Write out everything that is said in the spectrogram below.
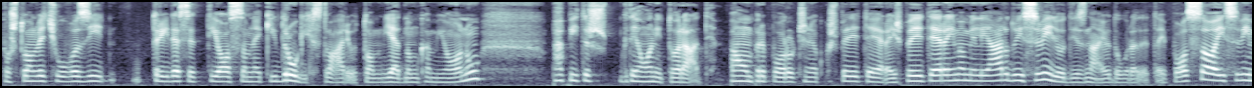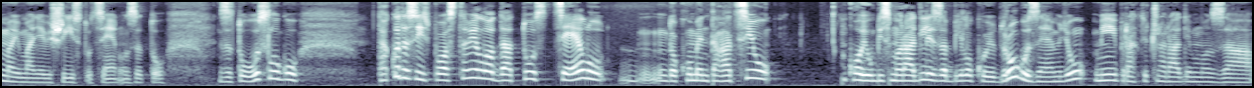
pošto on već uvozi 38 nekih drugih stvari u tom jednom kamionu, pa pitaš gde oni to rade. Pa on preporuči nekog špeditera i špeditera ima milijardu i svi ljudi znaju da urade taj posao i svi imaju manje više istu cenu za tu, za tu uslugu. Tako da se ispostavilo da tu celu dokumentaciju koju bismo radili za bilo koju drugu zemlju, mi praktično radimo za,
